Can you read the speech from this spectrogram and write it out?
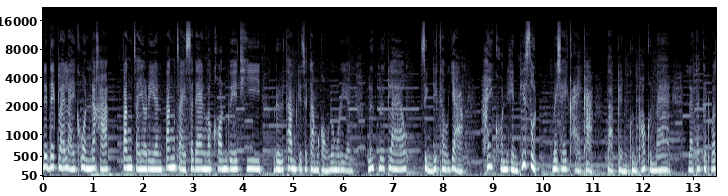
เด็กๆหลาย ๆ คนนะคะ ตั้งใจเรียนตั้งใจแสดงละครเวที หรือทำกิจกรรมของโรงเรียน ลึกๆแล้ว สิ่งที่เขาอยาก ให้คนเห็นที่สุดไม่ใช่ใครค่ะ แต่เป็นคุณพ่อคุณแม่ และถ้าเกิดว่า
